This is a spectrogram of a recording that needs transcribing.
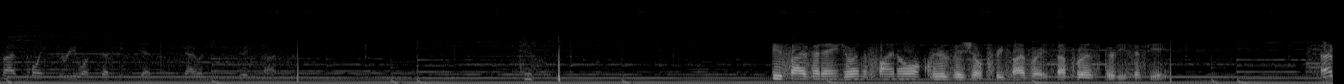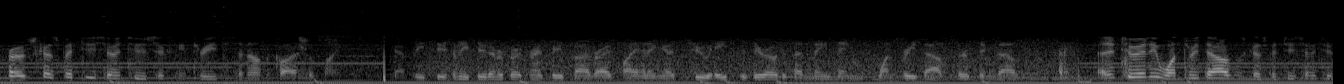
35.3, 170, jet, Skywest 285. 25 heading, join the final, clear visual, 35 right, southwest 3058. I Approach, Skywest 5272, 163, descend on the clash with Mike. Captain 272, Denver approach runway 35 right, fly heading uh, 280, descend and maintain 13000, 13000. Heading 280, 13000, Skywest 5272.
